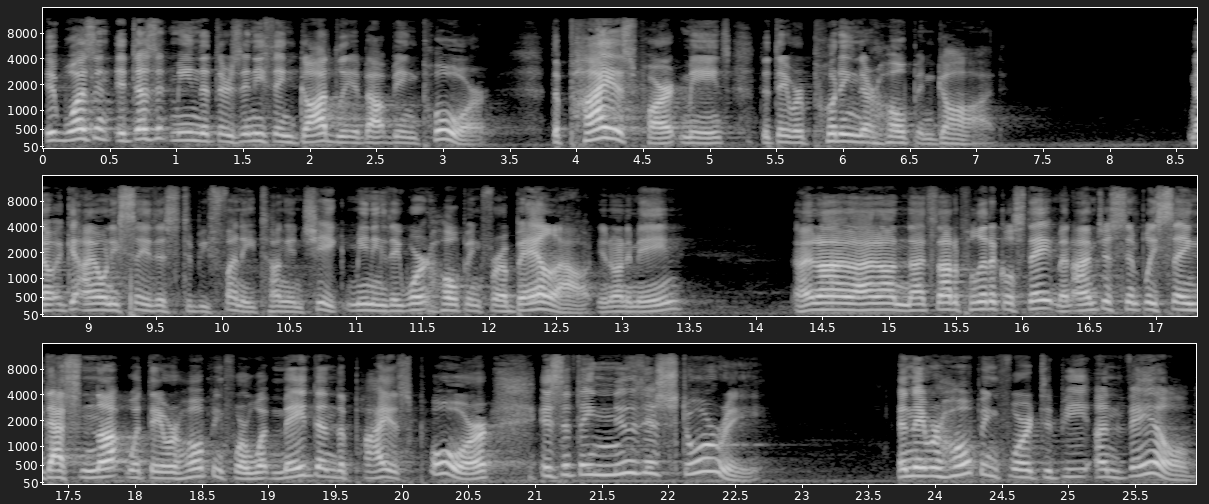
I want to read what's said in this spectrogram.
It wasn't it doesn't mean that there's anything godly about being poor. The pious part means that they were putting their hope in God. Now, again, I only say this to be funny, tongue in cheek, meaning they weren't hoping for a bailout. You know what I mean? I don't, I don't, that's not a political statement. I'm just simply saying that's not what they were hoping for. What made them the pious poor is that they knew this story. And they were hoping for it to be unveiled.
